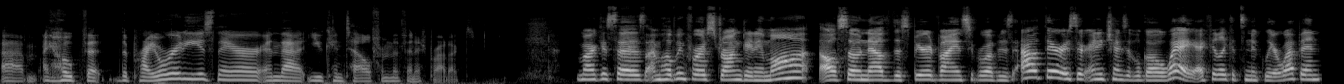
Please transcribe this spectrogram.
um, I hope that the priority is there and that you can tell from the finished product. Marcus says, I'm hoping for a strong denouement. Also, now that the Spirit Vine super weapon is out there, is there any chance it will go away? I feel like it's a nuclear weapon.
